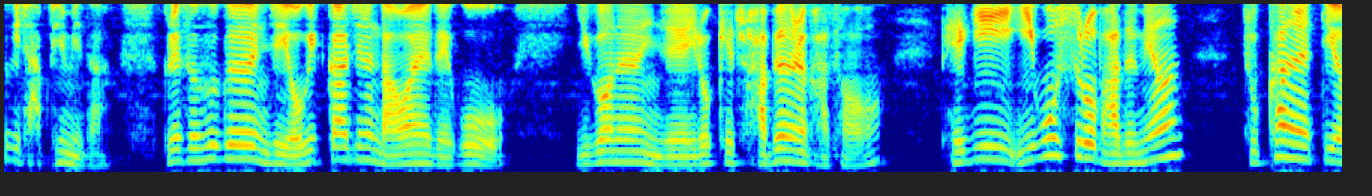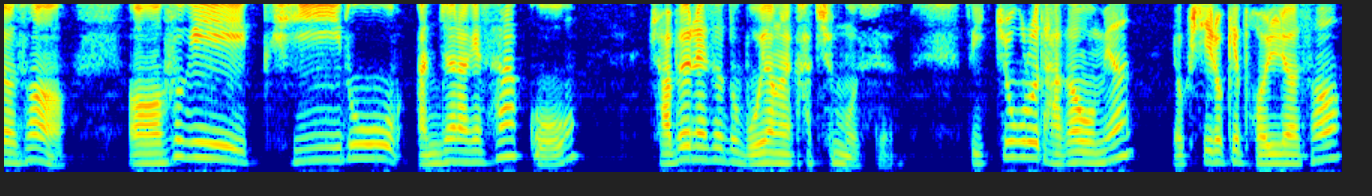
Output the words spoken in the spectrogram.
흙이 잡힙니다. 그래서 흙은 이제 여기까지는 나와야 되고 이거는 이제 이렇게 좌변을 가서 백이 이곳으로 받으면 두 칸을 띄어서 어, 흙이 귀도 안전하게 살았고 좌변에서도 모양을 갖춘 모습 또 이쪽으로 다가오면 역시 이렇게 벌려서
